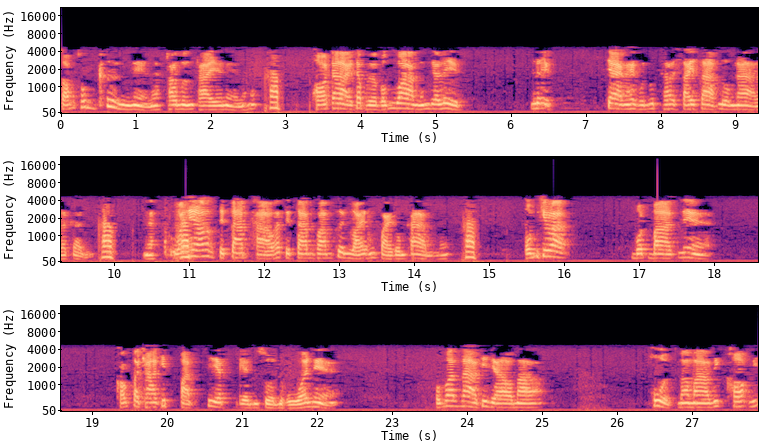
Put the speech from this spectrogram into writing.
สองทุ่มครึ่งเนี่ยนะทางเมืองไทยเนี่ยนะฮะครับ พอได้ถ้าเผื่อผมว่างผมจะรีบรีบ แจ้งให้คุณวุฒิไซทราบล่วงหน้าแล้วกัน ครับนะวันนี้เราต้องติดตามข่าวครับติดตามความเคลื่อนไหวของฝ่ายตรงข้ามนะครับ ผมคิดว่าบทบาทเนี่ย ของประชาธิปัตย์ที่จะเปลี่ยนส่วนหัวเนี่ย ผมว่าหน้าที่จะเอามาพูดมามาวิเคราะห์วิ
